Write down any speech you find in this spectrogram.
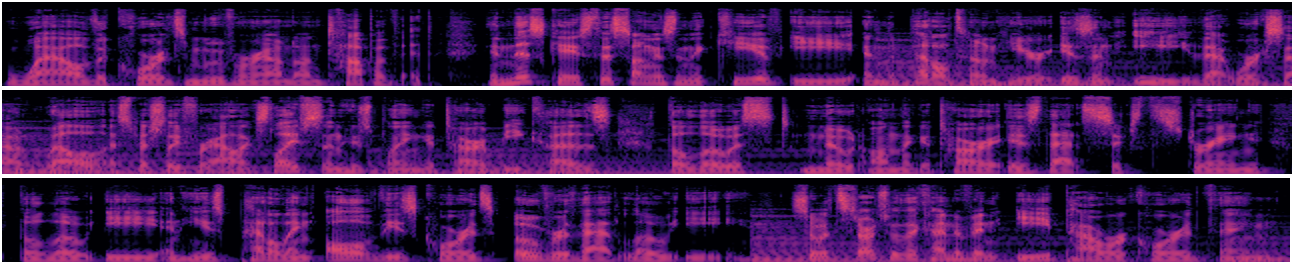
while the chords move around on top of it. In this case, this song is in the key of E, and the pedal tone here is an E. That works out well, especially for Alex Lifeson, who's playing guitar, because the lowest note on the guitar is that sixth string, the low E, and he's pedaling all of these chords over that low E. So it starts with a kind of an E power chord thing.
